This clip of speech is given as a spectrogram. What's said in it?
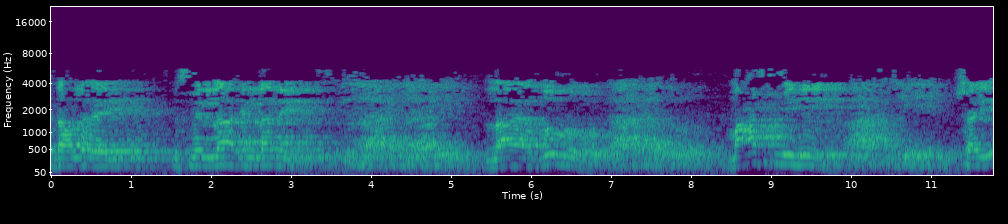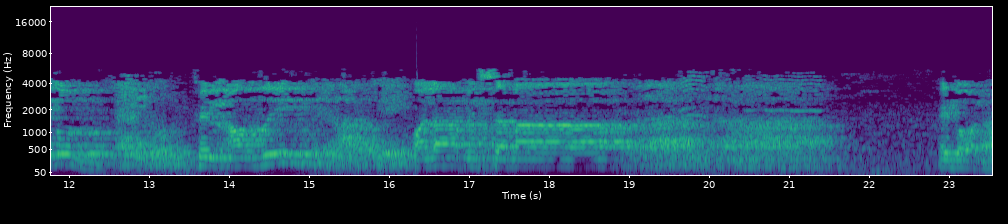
এটা হলো এই বিসমিল্লাহ لا يضر مع اسمه شيء في الأرض ولا في السماء এই দোয়াটা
